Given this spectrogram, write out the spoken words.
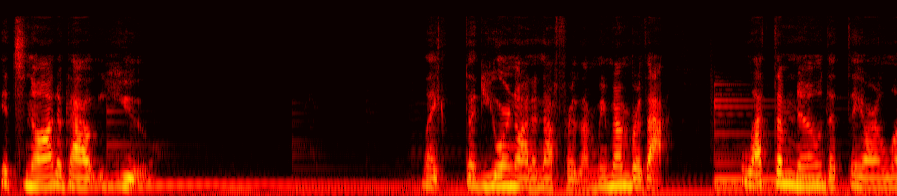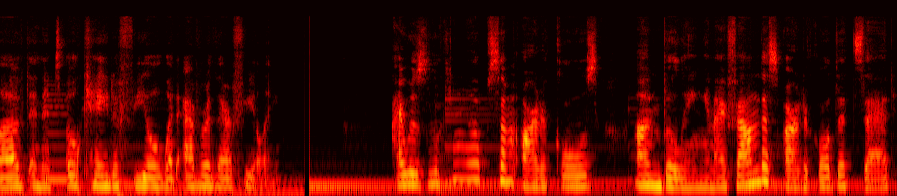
it's not about you. Like that you're not enough for them. Remember that. Let them know that they are loved and it's okay to feel whatever they're feeling. I was looking up some articles on bullying, and I found this article that said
